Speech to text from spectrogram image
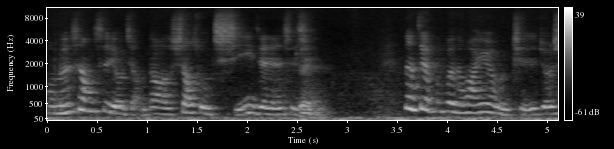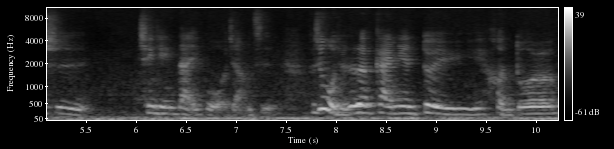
我们上次有讲到消除歧义这件事情，那这部分的话，因为我们其实就是轻轻带过这样子。可是我觉得这个概念对于很多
